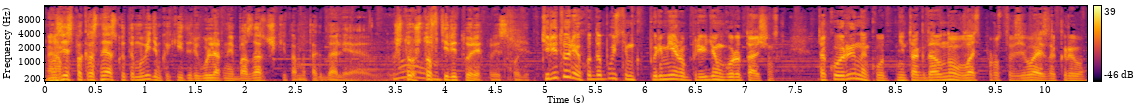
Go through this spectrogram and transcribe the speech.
Но А, здесь по Красноярску это мы видим какие-то регулярные базарчики там и так далее. Что, Ну, что в территориях происходит? В территориях, вот, допустим, к примеру, приведем город Ачинск. Такой рынок вот не так давно власть просто взяла и закрыла.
